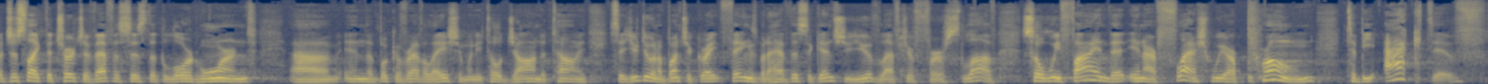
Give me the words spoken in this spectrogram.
But just like the church of Ephesus that the Lord warned um, in the book of Revelation when he told John to tell him, he said, You're doing a bunch of great things, but I have this against you. You have left your first love. So we find that in our flesh, we are prone to be active.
